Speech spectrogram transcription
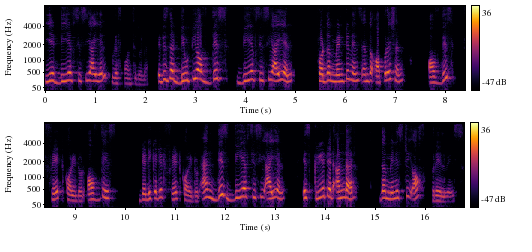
ये डीएफसीसीआईएल रिस्पॉन्सिबल है। It is the duty of this DFCCIL for the maintenance and the operation of this freight corridor, of this dedicated freight corridor. And this dfccil is created under the Ministry of Railways.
